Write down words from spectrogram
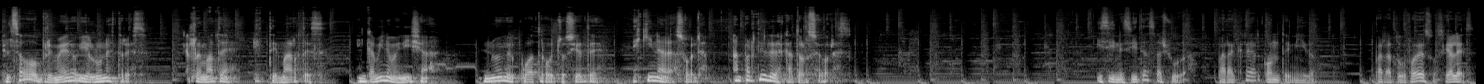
el sábado primero y el lunes 3. El remate este martes en Camino Menilla 9487, esquina La Sola, a partir de las 14 horas. Y si necesitas ayuda para crear contenido para tus redes sociales,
